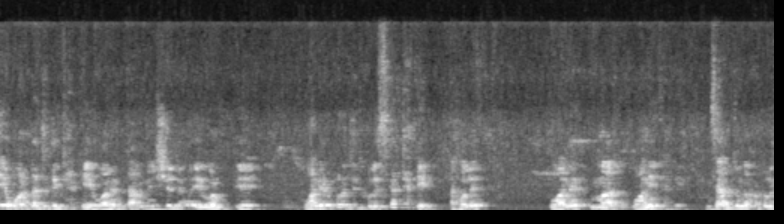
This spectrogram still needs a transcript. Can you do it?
এই ওয়ানটা যদি থাকে ওয়ানের দাম নেই, সেজন্য এই ওয়ান ওয়ানের উপরে যদি হোল স্কয়ার থাকে, তাহলে ওয়ানের মান ওয়ানই থাকে। যার জন্য আমরা হোল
